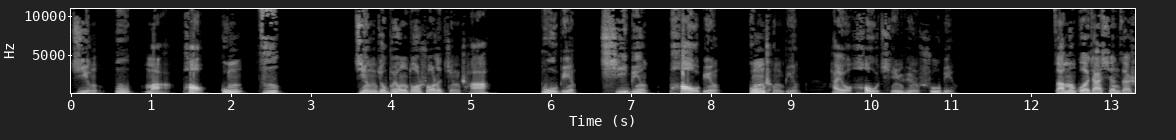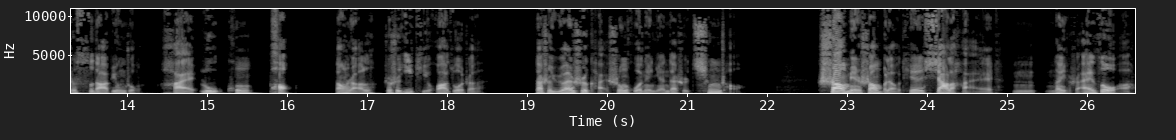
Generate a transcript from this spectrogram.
警步马炮工资，警就不用多说了，警察、步兵、骑兵、炮兵、工程兵，还有后勤运输兵。咱们国家现在是四大兵种：海陆空炮。当然了，这是一体化作战，但是袁世凯生活那年代是清朝。上面上不了天，下了海，嗯，那也是挨揍啊。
